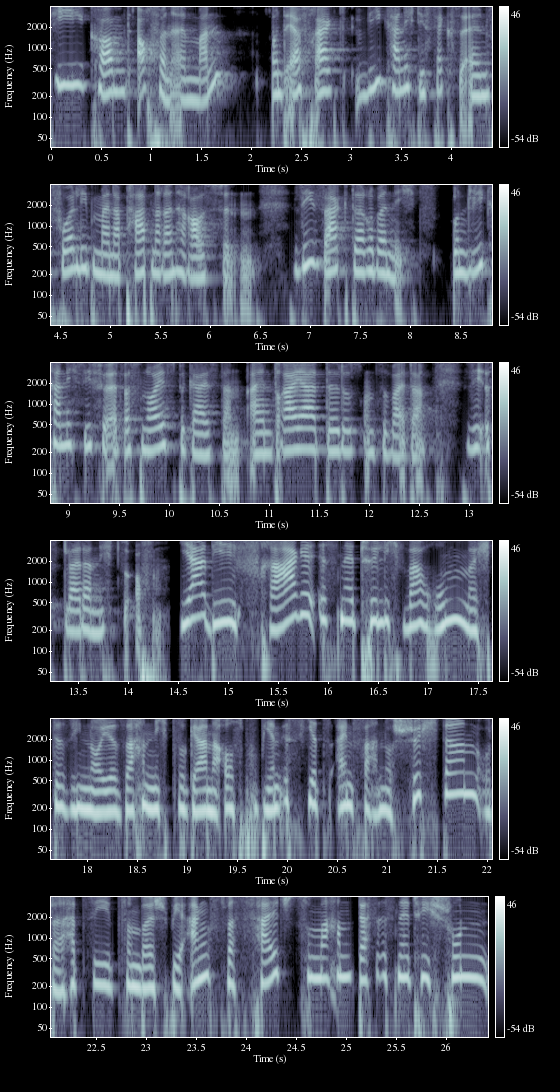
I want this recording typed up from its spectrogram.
Die kommt auch von einem Mann und er fragt, wie kann ich die sexuellen Vorlieben meiner Partnerin herausfinden? Sie sagt darüber nichts. Und wie kann ich sie für etwas Neues begeistern? Ein Dreier, Dildos und so weiter. Sie ist leider nicht so offen. Ja, die Frage ist natürlich, warum möchte sie neue Sachen nicht so gerne ausprobieren? Ist sie jetzt einfach nur schüchtern oder hat sie zum Beispiel Angst, was falsch zu machen? Das ist natürlich schon,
